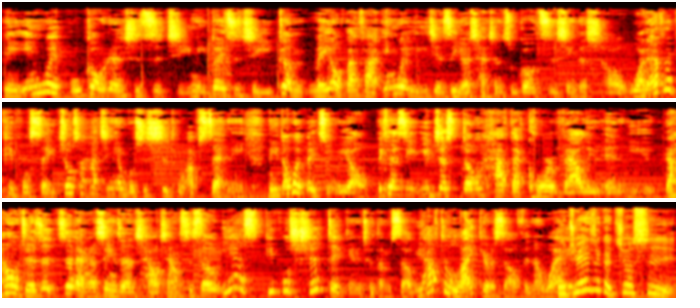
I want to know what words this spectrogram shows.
你因为不够认识自己，你对自己更没有办法因为理解自己而产生足够自信的时候，whatever people say，就算他今天不是试图 upset 你，你都会被左右，because you you just don't have that core value in you。然后我觉得这这两个事情真的超 相似。So yes, people should dig into themselves. You have to like yourself in a way. 我觉得这个就是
